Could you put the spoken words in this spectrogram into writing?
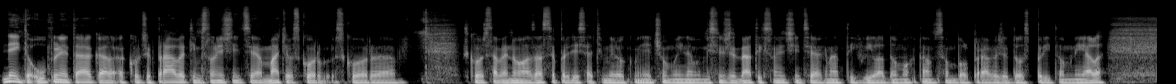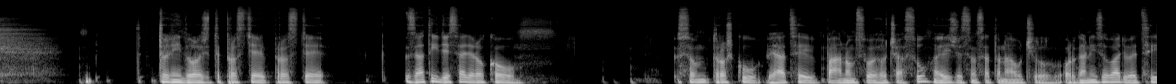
nie je to úplne tak, ale akože práve tým slnečniciam Maťo skôr, skôr, eh, skôr sa venoval zase pred desiatimi rokmi niečomu inému. Myslím, že na tých slnečniciach, na tých výladomoch, tam som bol práve že dosť prítomný, ale to nie je dôležité. Proste, proste za tých 10 rokov som trošku viacej pánom svojho času, hej, že som sa to naučil organizovať veci,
